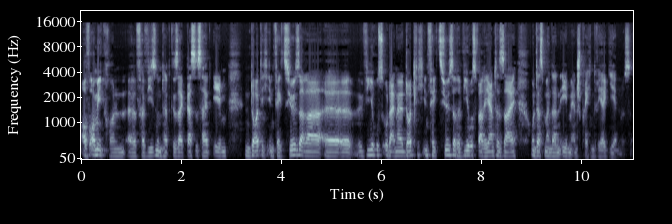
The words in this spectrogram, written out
auf Omikron äh, verwiesen und hat gesagt, das ist halt eben ein deutlich infektiöserer äh, Virus oder eine deutlich infektiösere Virusvariante sei und dass man dann eben entsprechend reagieren müsse.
